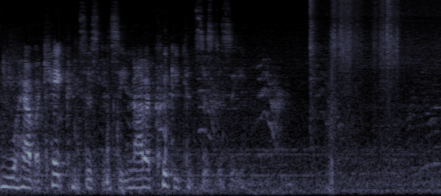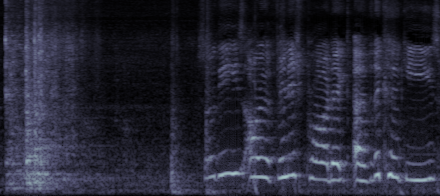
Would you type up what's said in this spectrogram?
You will have a cake consistency, not a cookie consistency. So these are the finished product of the cookies.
